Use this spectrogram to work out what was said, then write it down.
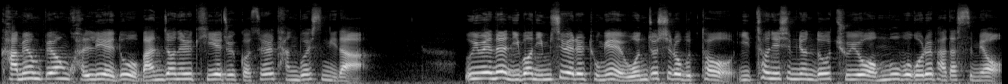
감염병 관리에도 만전을 기해줄 것을 당부했습니다. 의회는 이번 임시회를 통해 원주시로부터 2020년도 주요 업무 보고를 받았으며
